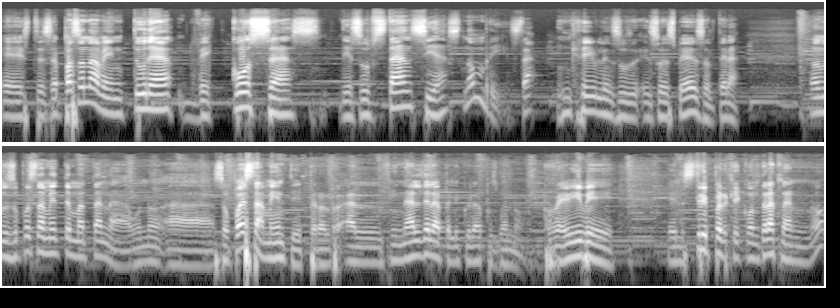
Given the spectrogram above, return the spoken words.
este, se pasa una aventura de cosas, de sustancias. No, hombre, está increíble en su, despedida de soltera. Donde supuestamente matan a uno, a, supuestamente, pero al, al final de la película, pues bueno, revive el stripper que contratan, ¿no?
